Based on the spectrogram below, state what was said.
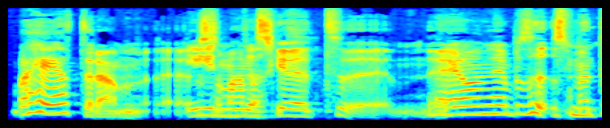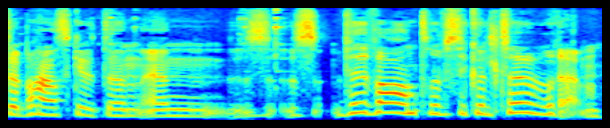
vad heter den? Iddet. Som han har skrivit, ja men precis, men typ han har skrivit en, en vi vantrivs i kulturen.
